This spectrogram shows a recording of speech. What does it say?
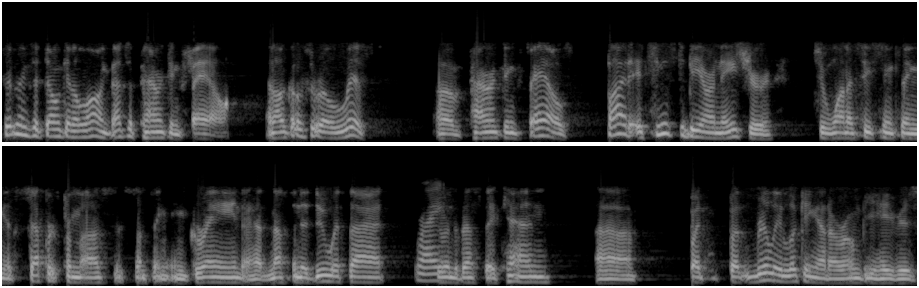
siblings that don't get along, that's a parenting fail." And I'll go through a list of parenting fails, but it seems to be our nature to want to see something as separate from us, as something ingrained. I had nothing to do with that. right Doing the best they can. Uh, but but really looking at our own behaviors,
